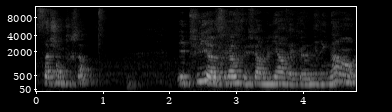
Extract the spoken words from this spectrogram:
sachant tout ça. Et puis, euh, c'est là où je vais faire le lien avec euh, Nirina, hein.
